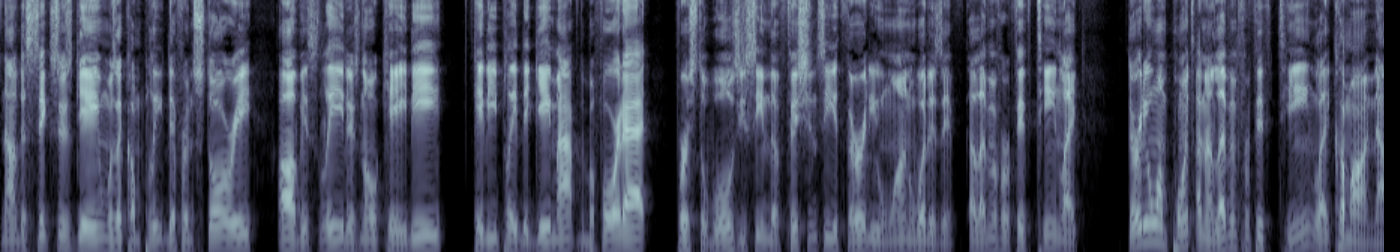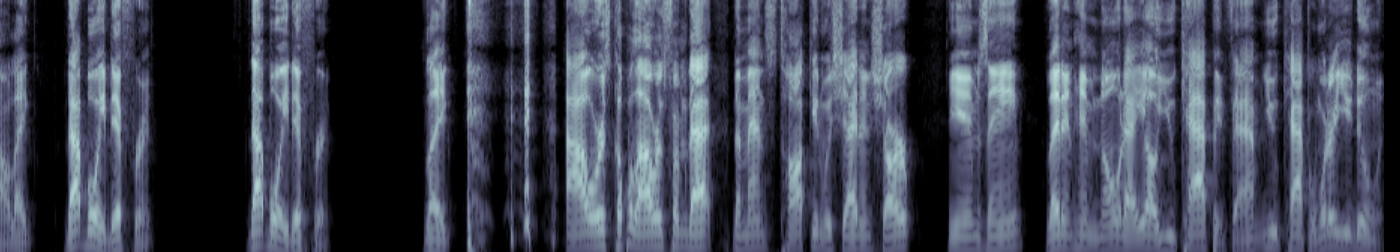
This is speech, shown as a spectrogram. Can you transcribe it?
Now the Sixers game was a complete different story. Obviously, there's no KD. KD played the game after before that versus the Wolves. You seen the efficiency 31. What is it? 11 for 15. Like 31 points on 11 for 15. Like, come on now. Like, that boy different. That boy different. Like, hours, couple hours from that, the man's talking with Shannon Sharpe. You know what I'm saying? Letting him know that, yo, you capping, fam. You capping. What are you doing?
